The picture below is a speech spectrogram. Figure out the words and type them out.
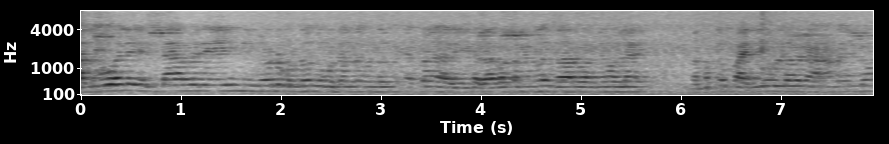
അതുപോലെ എല്ലാവരെയും ഇങ്ങോട്ട് കൊണ്ടുവന്ന് കൊണ്ടുവന്ന് കൊണ്ടുവന്ന് അപ്പൊ ഈ കഥാപാത്രങ്ങൾ സാർ പറഞ്ഞ പോലെ നമുക്ക് പരിചയമുള്ളവരാണല്ലോ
